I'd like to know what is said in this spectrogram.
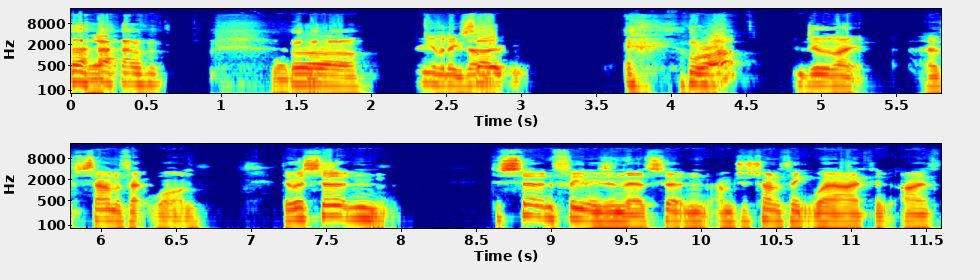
Um, oh, Think of an so, example. what? do like a sound effect one. There are certain there's certain feelings in there. Certain I'm just trying to think where I can I've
